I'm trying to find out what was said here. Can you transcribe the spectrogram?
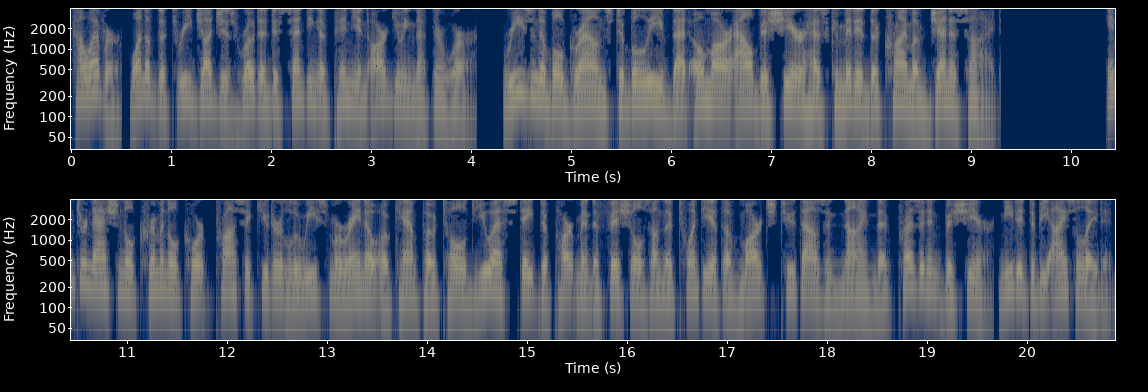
However, one of the three judges wrote a dissenting opinion arguing that there were reasonable grounds to believe that Omar al-Bashir has committed the crime of genocide. International Criminal Court prosecutor Luis Moreno Ocampo told U.S. State Department officials on 20 March 2009 that President Bashir needed to be isolated.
